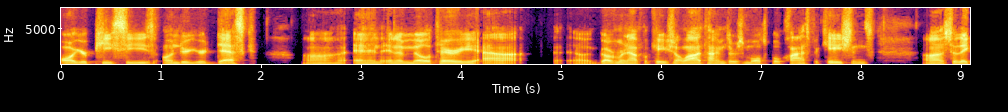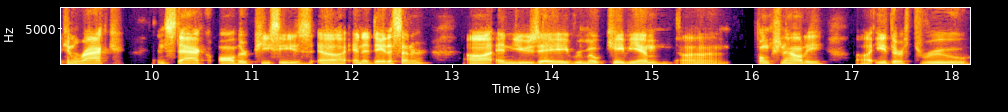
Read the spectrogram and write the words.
all your PCs under your desk, uh, and in a military uh, uh, government application, a lot of times there's multiple classifications, uh, so they can rack and stack all their PCs uh, in a data center uh, and use a remote KVM functionality, either through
